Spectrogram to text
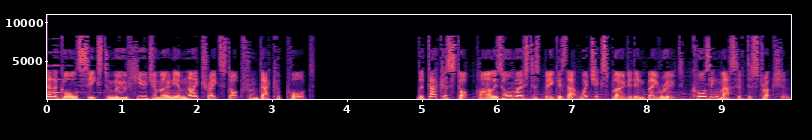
Senegal seeks to move huge ammonium nitrate stock from Dakar port. The Dakar stockpile is almost as big as that which exploded in Beirut, causing massive destruction.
